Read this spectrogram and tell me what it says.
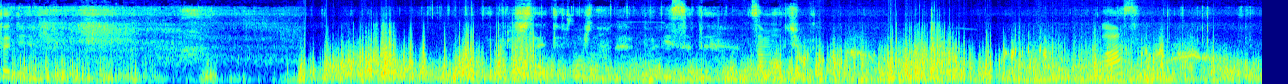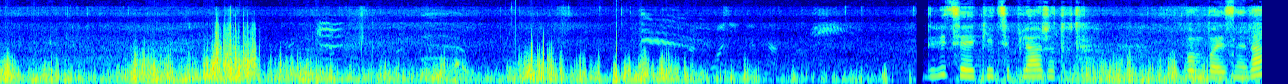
тоді. Прийшли, тут можна повісити замочок. Клас? Дивіться, які ці пляжі тут бомбезні, да?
